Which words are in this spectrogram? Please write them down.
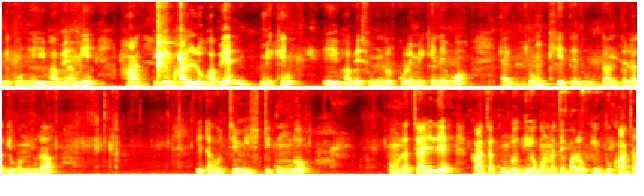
দেখুন, এইভাবে আমি হাত দিয়ে ভালোভাবে মেখে এইভাবে সুন্দর করে মেখে নেব। একদম খেতে দুর্দান্ত লাগে বন্ধুরা। এটা হচ্ছে মিষ্টি কুমড়ো। তোমরা চাইলে কাঁচা কুমড়ো দিয়েও বানাতে পারো, কিন্তু কাঁচা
